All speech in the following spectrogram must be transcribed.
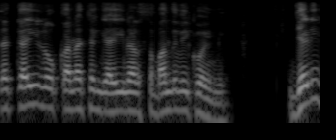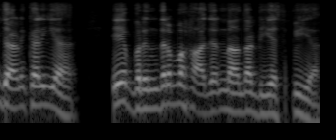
ਤੇ ਕਈ ਲੋਕਾਂ ਨਾਲ ਚੰਗਿਆਈ ਨਾਲ ਸੰਬੰਧ ਵੀ ਕੋਈ ਨਹੀਂ ਜਿਹੜੀ ਜਾਣਕਾਰੀ ਆ, ਇਹ ਵਰਿੰਦਰ ਮਹਾਜਨ ਨਾਂ ਦਾ ਡੀਐਸਪੀ ਆ।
